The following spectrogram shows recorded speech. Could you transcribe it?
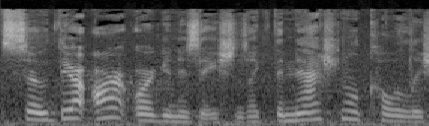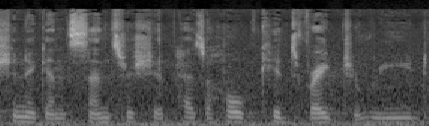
So there are organizations like the National Coalition Against Censorship has a whole kids' right to read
